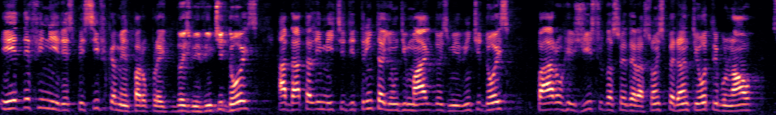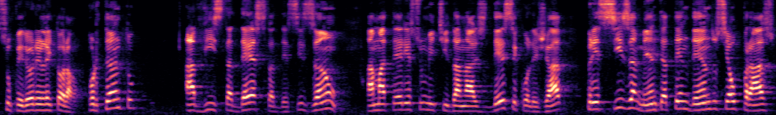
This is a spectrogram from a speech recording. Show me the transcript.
e definir especificamente para o pleito de 2022 a data limite de 31 de maio de 2022 para o registro das federações perante o Tribunal Superior Eleitoral. Portanto, à vista desta decisão, a matéria é submetida à análise desse colegiado, precisamente atendendo-se ao prazo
